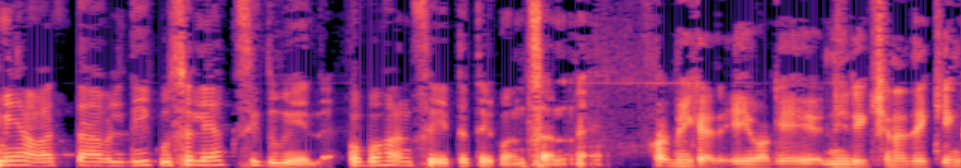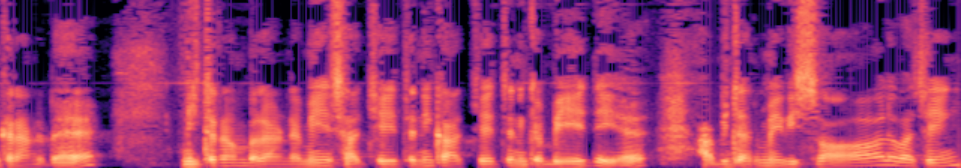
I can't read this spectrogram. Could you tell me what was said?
මේ අවස්ථාවලදී කුසලයක් සිදුවේද? ඔබ වහන්සේට තෙරුවන් සරණයි. ඔය මේක ඒ වගේ නිරීක්ෂණ දෙකකින් කරන්න බෑ. නිතරම බලන්න මේ සචේතනික අචේතනික ભેදය අභිධර්මයේ විශාල වශයෙන්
